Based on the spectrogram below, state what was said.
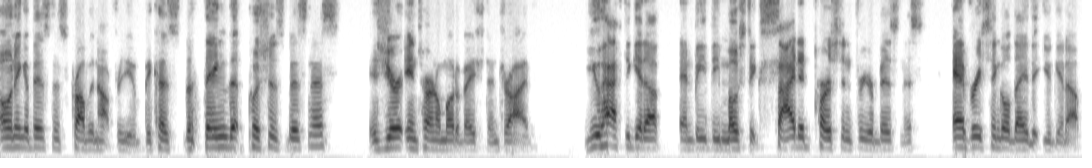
owning a business is probably not for you because the thing that pushes business is your internal motivation and drive. You have to get up and be the most excited person for your business every single day that you get up.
